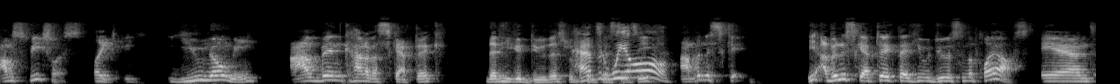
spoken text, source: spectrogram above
I'm speechless. Like you know me, I've been kind of a skeptic that he could do this with Haven't we all? I've been a yeah, I've been a skeptic that he would do this in the playoffs. And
